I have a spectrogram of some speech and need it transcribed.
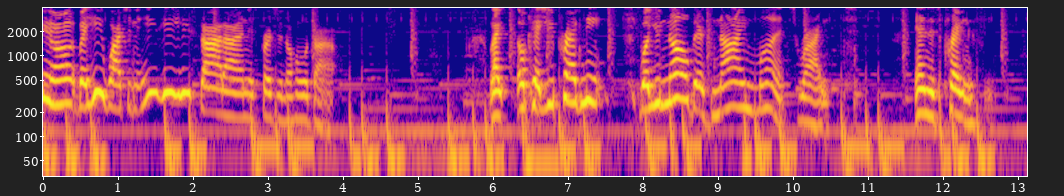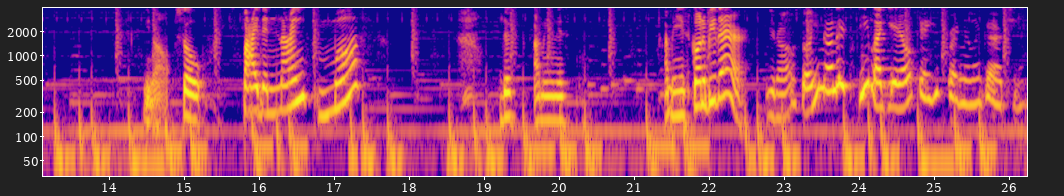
You know, but he watching it. He, he, he side-eyeing this person the whole time. Like, okay, you pregnant? Well, you know there's nine months, right? And it's pregnancy. You know, so by the ninth month, the I mean it's I mean it's gonna be there, you know. So you know they he like, yeah, okay, you pregnant, I got you.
